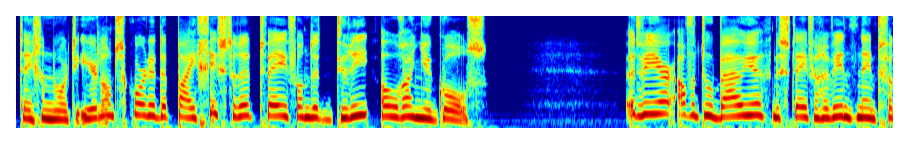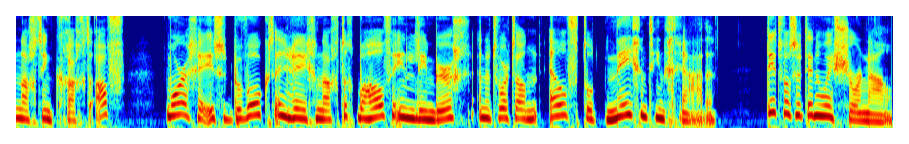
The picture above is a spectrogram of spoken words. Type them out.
Tegen Noord-Ierland scoorde Depay gisteren twee van de drie oranje goals. Het weer, af en toe buien. De stevige wind neemt vannacht in kracht af. Morgen is het bewolkt en regenachtig, behalve in Limburg. En het wordt dan 11 tot 19 graden. Dit was het NOS Journaal.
